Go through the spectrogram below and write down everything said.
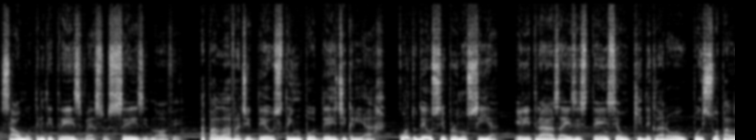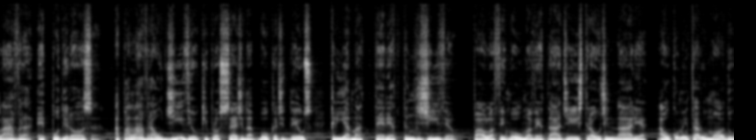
Salmo 33, versos 6 e 9. A palavra de Deus tem um poder de criar. Quando Deus se pronuncia, ele traz à existência o que declarou, pois sua palavra é poderosa. A palavra audível que procede da boca de Deus cria matéria tangível. Paulo afirmou uma verdade extraordinária ao comentar o modo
